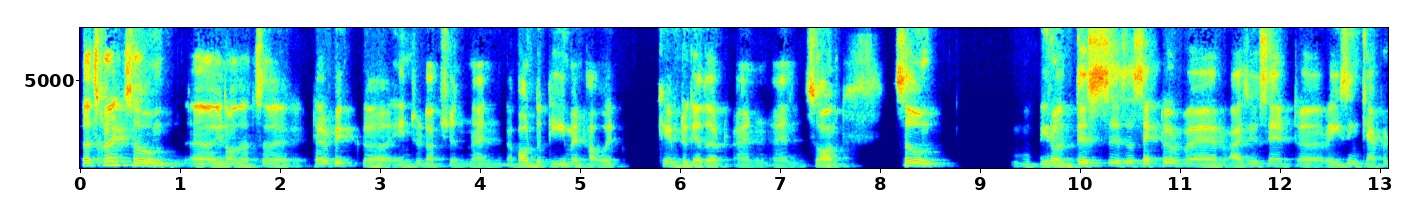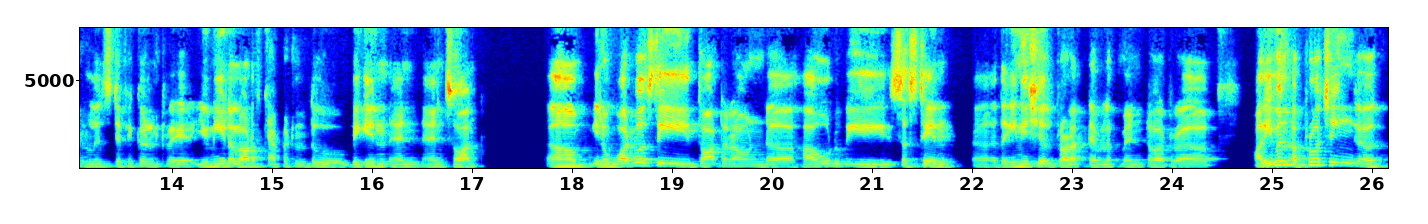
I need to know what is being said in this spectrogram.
That's great. So uh, you know that's a terrific uh, introduction and about the team and how it came together and and so on. So you know this is a sector where as you said uh, raising capital is difficult you need a lot of capital to begin and and so on um, you know what was the thought around uh, how do we sustain uh, the initial product development or uh, or even approaching uh,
